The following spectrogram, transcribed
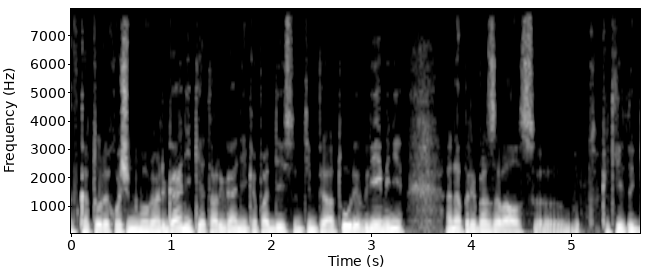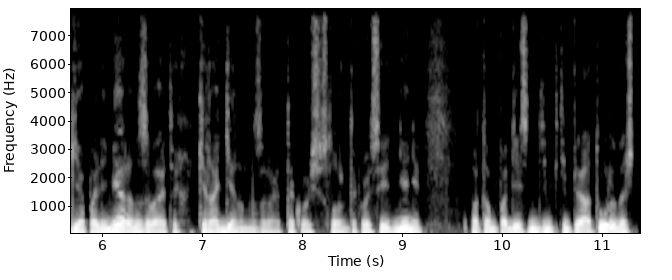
в которых очень много органики. Это органика под действием температуры, времени. Она преобразовалась э, вот, какие-то геополимеры, называют их керогеном, называют такое очень сложное такое соединение. Потом под действием тем- температуры, значит,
